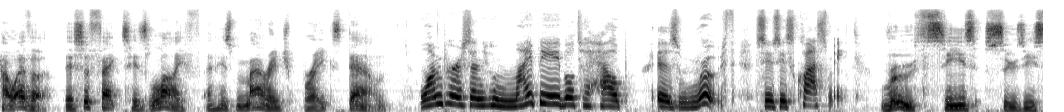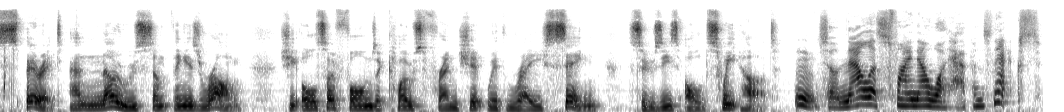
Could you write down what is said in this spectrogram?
However, this affects his life and his marriage breaks down. One person who might be able to help is Ruth, Susie's classmate. Ruth sees Susie's spirit and knows something is wrong. She also forms a close friendship with Ray Singh, Susie's old sweetheart. Mm, so now let's find out what happens next.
